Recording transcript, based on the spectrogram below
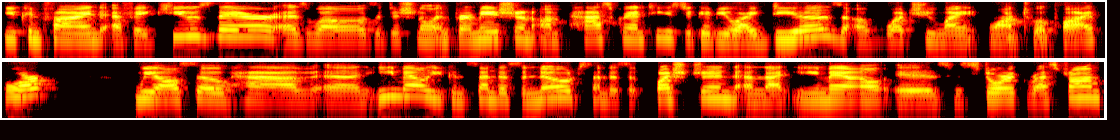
You can find FAQs there as well as additional information on past grantees to give you ideas of what you might want to apply for. We also have an email. You can send us a note, send us a question, and that email is historicrestaurants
